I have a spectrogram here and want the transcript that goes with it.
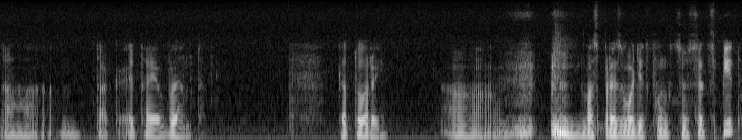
а, так, это event, который а, воспроизводит функцию setSpeed,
